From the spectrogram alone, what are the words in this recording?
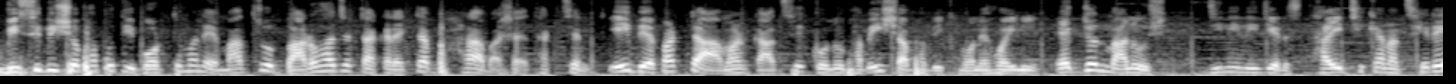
বিসিবি সভাপতি বর্তমানে মাত্র বারো হাজার টাকার একটা ভাড়া বাসায় থাকছেন। এই ব্যাপারটা আমার কাছে কোনোভাবেই স্বাভাবিক মনে হয়নি। একজন মানুষ, যিনি নিজের স্থায়ী ঠিকানা ছেড়ে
